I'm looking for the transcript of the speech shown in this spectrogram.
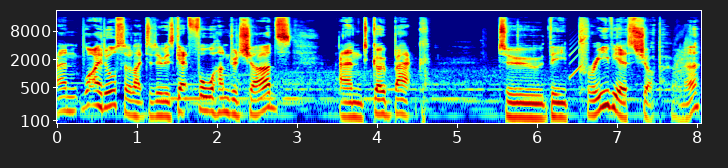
And what I'd also like to do is get 400 shards and go back to the previous shop owner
